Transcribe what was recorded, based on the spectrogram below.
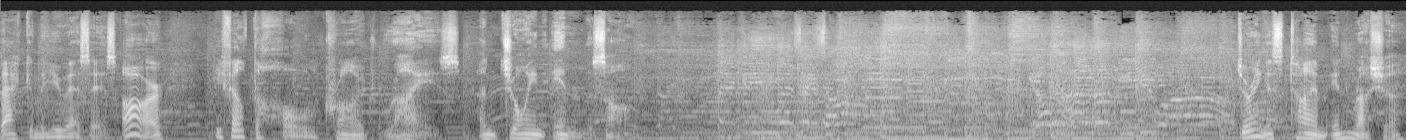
back in the USSR, he felt the whole crowd rise and join in the song. During his time in Russia,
